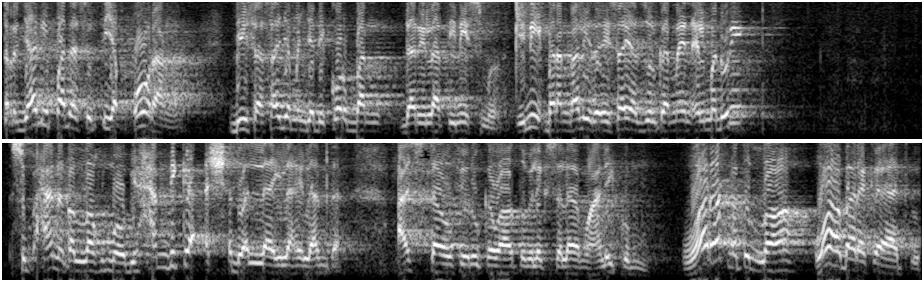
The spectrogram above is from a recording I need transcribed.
terjadi pada setiap orang, bisa saja menjadi korban dari latinisme. Ini barangkali dari saya Zulkarnain El Maduri Subhanakallahumma bihamdika asyhadu an la ilaha illa anta astaghfiruka wa atubu. Assalamualaikum warahmatullahi wabarakatuh.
